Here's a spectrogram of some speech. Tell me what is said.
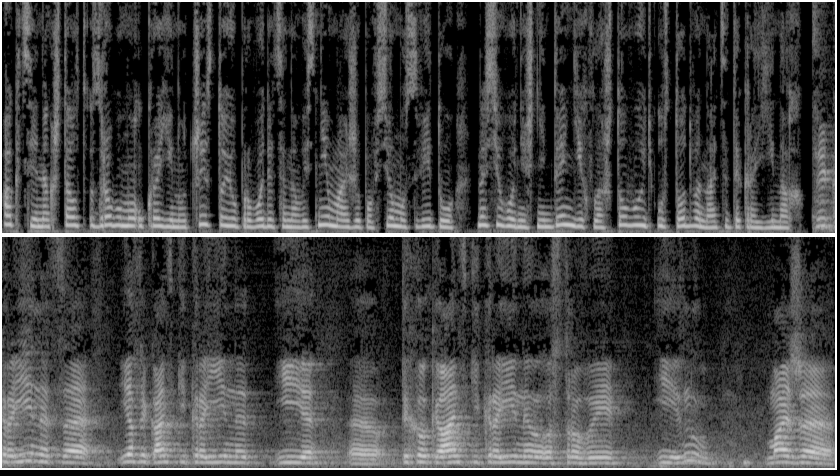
Акції на кшталт Зробимо Україну чистою проводяться навесні майже по всьому світу. На сьогоднішній день їх влаштовують у 112 країнах. Ці країни це і африканські країни, і е, тихоокеанські країни, острови, і ну, майже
